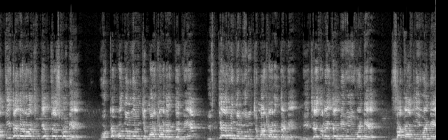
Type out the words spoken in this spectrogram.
అతీతంగా రాజకీయం చేసుకోండి. ఒక్క పొద్దుల గురించి మాట్లాడొద్దండి ఇఫ్తార్ బిందుల గురించి మాట్లాడొద్దండి. మీ చేతనైతే మీరు ఇవ్వండి జకాత్ ఇవ్వండి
